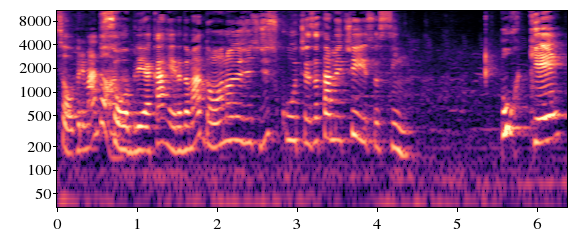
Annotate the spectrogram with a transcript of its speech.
Sobre Madonna. sobre a carreira da Madonna, onde a gente discute exatamente isso, assim. Por que,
